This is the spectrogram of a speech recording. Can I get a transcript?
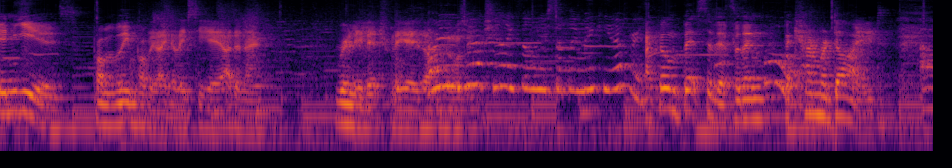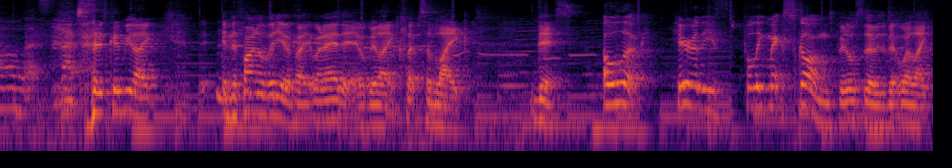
in years, probably, probably like at least a year. I don't know. Really, literally is. Oh, did you actually like film yourself like making everything? I filmed bits of it, but then Cool. the camera died. Oh, that's that's. So it's gonna be like in the final video if I when I edit it, it'll be like clips of like this. Oh look, here are these fully mixed scones, but also there was a bit where like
